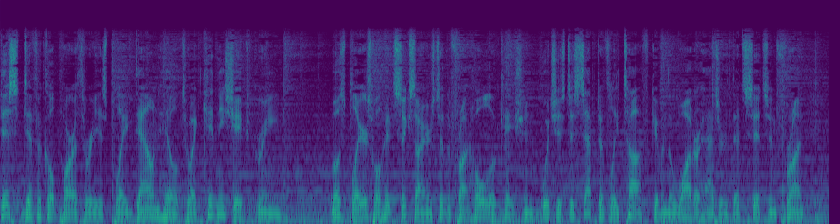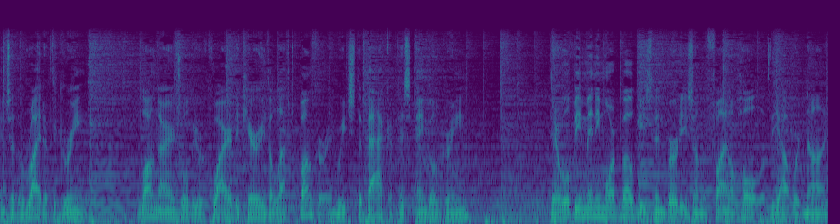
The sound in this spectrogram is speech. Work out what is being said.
This difficult par 3 is played downhill to a kidney shaped green. Most players will hit six irons to the front hole location, which is deceptively tough given the water hazard that sits in front and to the right of the green. Long irons will be required to carry the left bunker and reach the back of this angle green. There will be many more bogeys than birdies on the final hole of the outward nine.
